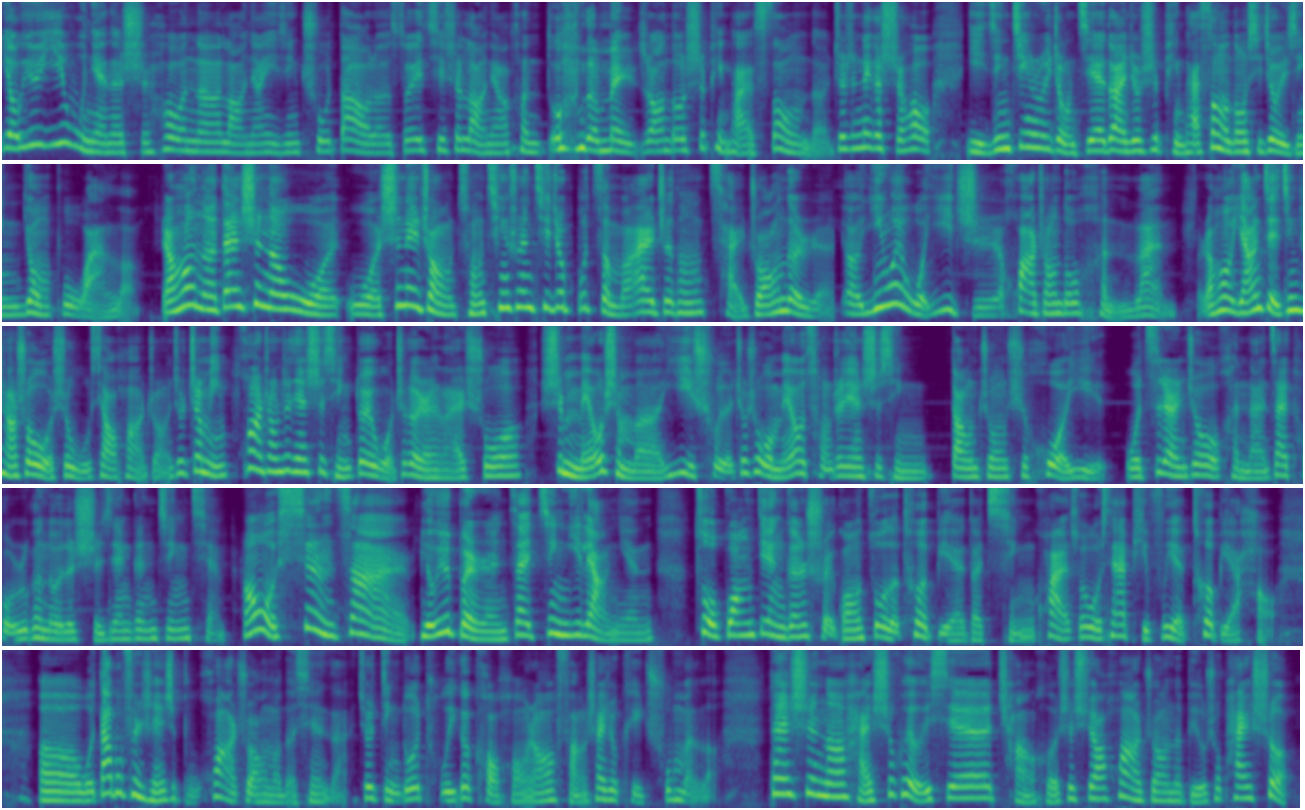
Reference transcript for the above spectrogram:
由于一五年的时候呢，老娘已经出道了，所以其实老娘很多的美妆都是品牌送的，就是那个时候已经进入一种阶段，就是品牌送的东西就已经用不完了。然后呢，但是呢，我我是那种从青春期就不怎么爱折腾彩妆的人。呃，因为我一直化妆都很烂，然后杨姐经常说我是无效化妆，就证明化妆这件事情对我这个人来说是没有什么益处的，就是我没有从这件事情当中去获益，我自然就很难再投入更多的时间跟金钱。然后我现在由于本人在近一两年做光电跟水光做的特别的勤快，所以我现在皮肤也特别好。呃，我大部分时间是不化妆了的，现在就顶多涂一个口红，然后防晒就可以出门了。但是呢，还是会有一些场合是需要化妆的，比如说拍摄，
